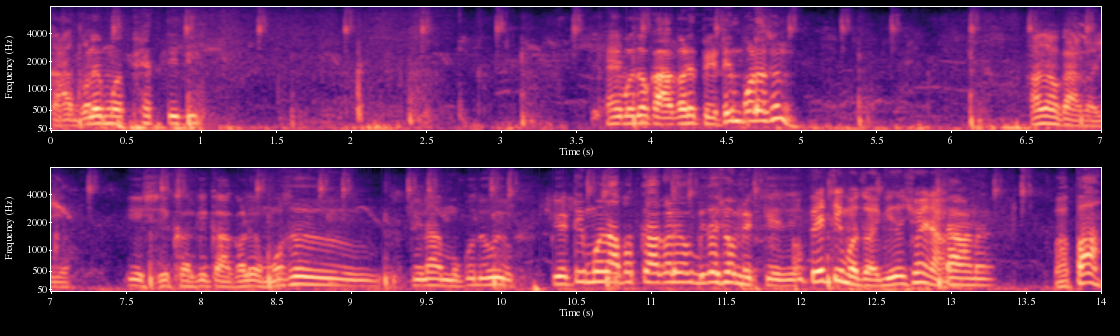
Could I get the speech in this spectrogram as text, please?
કાગળે મત ફેંકતી હતી. એ બધો કાગળે પેટીમ પડે છે ને. આનો કાગળિયો એ શિખર કે કાગળિયો મોસ ટીના મૂકું દઉં પેટીમાં આપત કાગળિયો બીજો શું મેકે છે? પેટીમાં તો હોય, બીજો શું ના બાપા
